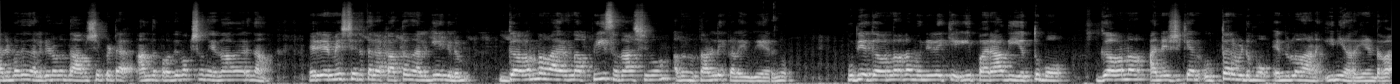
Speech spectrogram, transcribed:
അനുമതി നൽകണമെന്ന് ആവശ്യപ്പെട്ട് അന്ന് പ്രതിപക്ഷ നേതാവായിരുന്ന രമേശ് ചെന്നിത്തല കത്ത് നൽകിയെങ്കിലും ഗവർണറായിരുന്ന പി സദാശിവം അത് തള്ളിക്കളയുകയായിരുന്നു. പുതിയ ഗവർണറുടെ മുന്നിലേക്ക് ഈ പരാതി എത്തുമോ? ഗവർണർ അന്വേഷിക്കാൻ ഉത്തരവിടുമോ എന്നുള്ളതാണ് ഇനി അറിയേണ്ടത്.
